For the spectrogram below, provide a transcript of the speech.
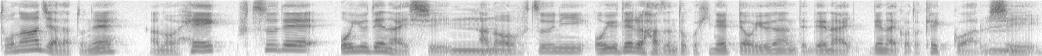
東南アジアだとねあの平普通でお湯出ないし、うん。あの普通にお湯出るはずのとこひねってお湯なんて出ない出ないこと結構あるし、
